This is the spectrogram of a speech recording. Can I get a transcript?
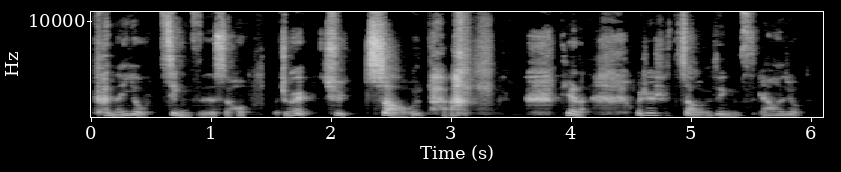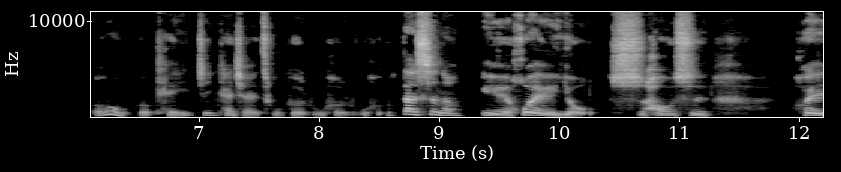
可能有镜子的时候，我就会去照它。天哪，我就去照镜子，然后就哦，OK，今天看起来如何如何如何。但是呢，也会有时候是。会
